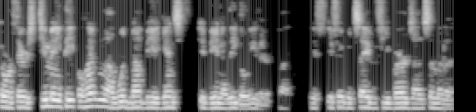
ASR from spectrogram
or if there was too many people hunting, I would not be against it being illegal either. But if if it would save a few birds on some of the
